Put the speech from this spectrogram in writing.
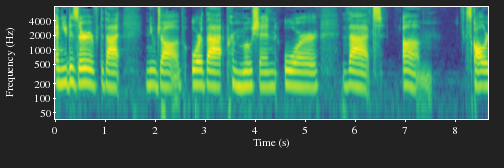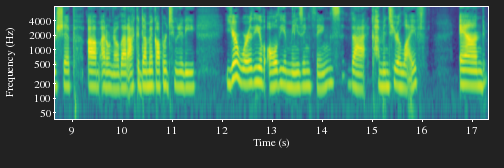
And you deserved that new job or that promotion or that um, scholarship. Um, I don't know, that academic opportunity you're worthy of all the amazing things that come into your life. And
